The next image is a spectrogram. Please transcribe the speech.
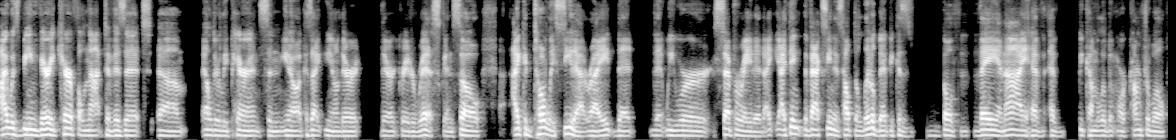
I was being very careful not to visit um, elderly parents, and you know, because I, you know, they're they're at greater risk. And so I could totally see that, right? That that we were separated. I, I think the vaccine has helped a little bit because both they and I have have become a little bit more comfortable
